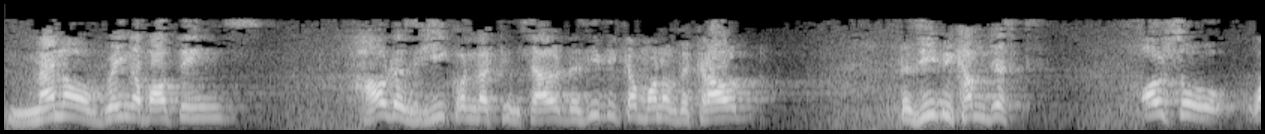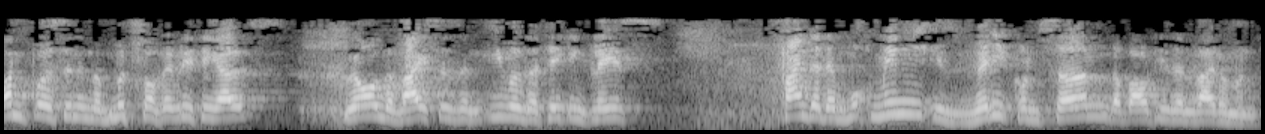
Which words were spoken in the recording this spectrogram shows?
manner of going about things? How does he conduct himself? Does he become one of the crowd? Does he become just also one person in the midst of everything else, where all the vices and evils are taking place? Find that a mu'min is very concerned about his environment.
